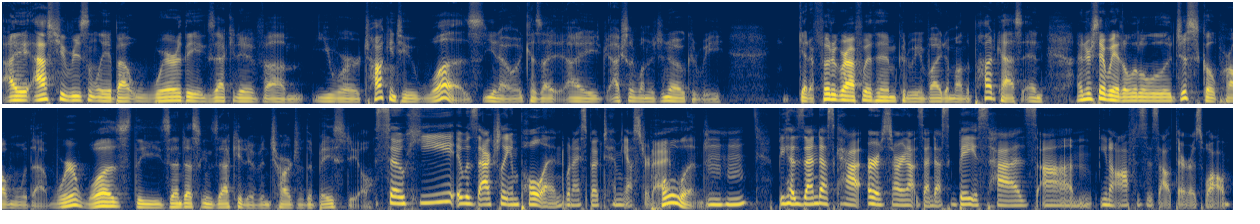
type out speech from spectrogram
I asked you recently about where the executive um, you were talking to was, you know, because I, I actually wanted to know could we get a photograph with him? Could we invite him on the podcast? And I understand we had a little logistical problem with that. Where was the Zendesk executive in charge of the base deal? So he, it was actually in Poland when I spoke to him yesterday. Poland, mm-hmm. because Zendesk had, or sorry, not Zendesk, Base has, um, you know, offices out there as well.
